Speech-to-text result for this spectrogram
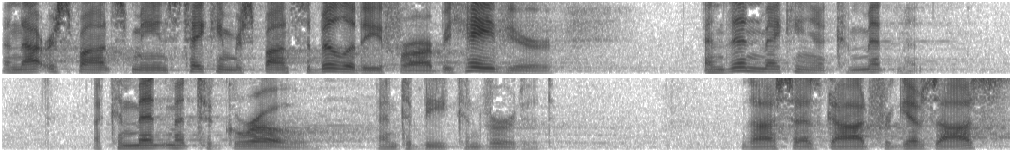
And that response means taking responsibility for our behavior and then making a commitment a commitment to grow and to be converted. Thus, as God forgives us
